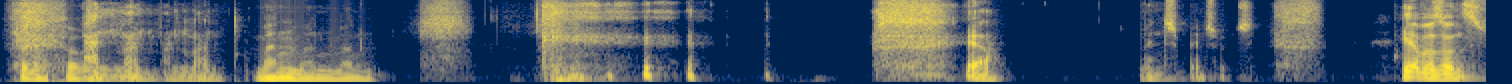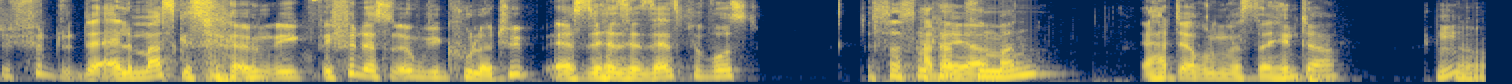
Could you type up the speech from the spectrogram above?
Völlig verrückt. Mann, Mann, Mann, Mann. Mann, Mann, Mann. ja. Mensch, Mensch, Mensch. Ja, aber sonst, ich finde, der Elon Musk ist ja irgendwie, ich finde, das ist irgendwie ein cooler Typ. Er ist sehr, sehr selbstbewusst. Ist das ein hat Katzenmann? Er, ja, er, hat ja auch irgendwas dahinter. Hm? Ja.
